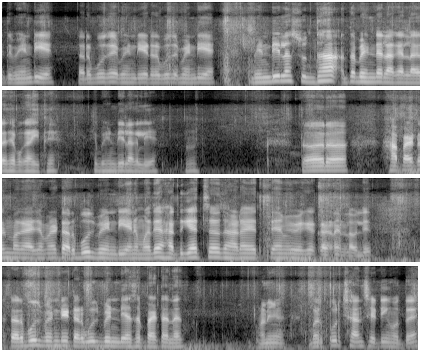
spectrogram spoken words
इथे भेंडी आहे. टरबूज आहे भेंडी आहे टरबूज आहे भेंडी आहे. भेंडीला सुद्धा आता भेंड्या लागायला लागल्या हे बघा इथे. ही भेंडी लागली आहे. तर हा पॅटर्न बघा याच्यामध्ये टरबूज भेंडी आणि मध्ये हातग्याचं झाडं आहेत ते आम्ही वेगळ्या करण्यात लावले टरबूज भेंडी टरबूज भेंडी असं पॅटर्न आहेत. आणि भरपूर छान सेटिंग होतं आहे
